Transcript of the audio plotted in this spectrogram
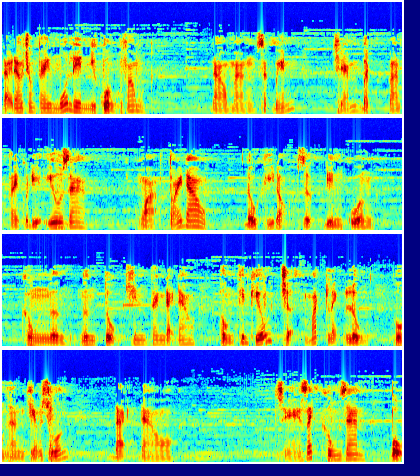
đại đao trong tay múa lên như cuồng phong. Đào màng sắc bén, chém bật bàn tay của địa yêu ra. Hỏa toái đao, đấu khí đỏ rực điên cuồng, không ngừng ngưng tụ trên thanh đại đao. Hồng Thiên Khiếu trợn mắt lạnh lùng, hung hăng chém xuống. Đại đào xé rách không gian, bổ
